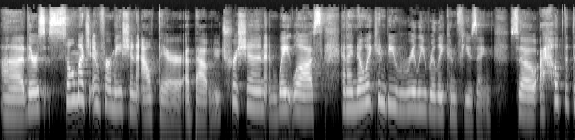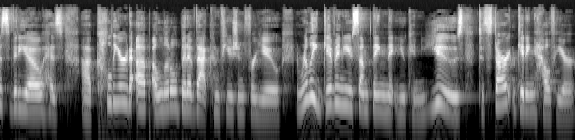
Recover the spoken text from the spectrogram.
Uh, there's so much information out there about nutrition and weight loss, and I know it can be really, really confusing. So I hope that this video has uh, cleared up a little bit of that confusion for you and really given you something that you can use to start getting healthier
